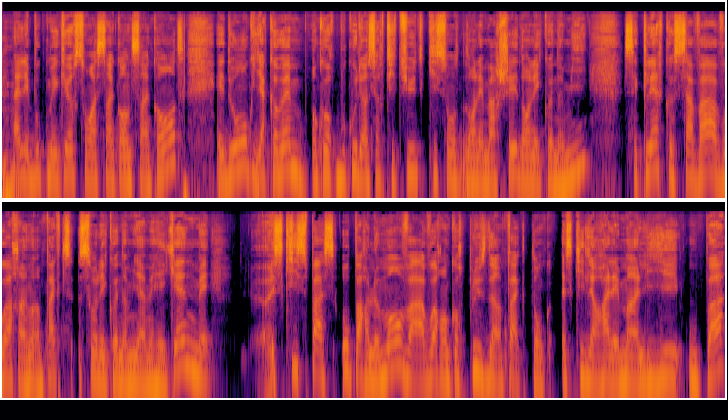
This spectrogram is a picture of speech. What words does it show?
Mhm. Là les bookmakers sont à 50-50 et donc il y a quand même encore beaucoup d'incertitudes qui sont dans les marchés dans l'économie, c'est clair que ça va avoir un impact sur l'économie américaine, mais euh, ce qui se passe au Parlement va avoir encore plus d'impact. Donc, est-ce qu'il aura les mains liées ou pas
